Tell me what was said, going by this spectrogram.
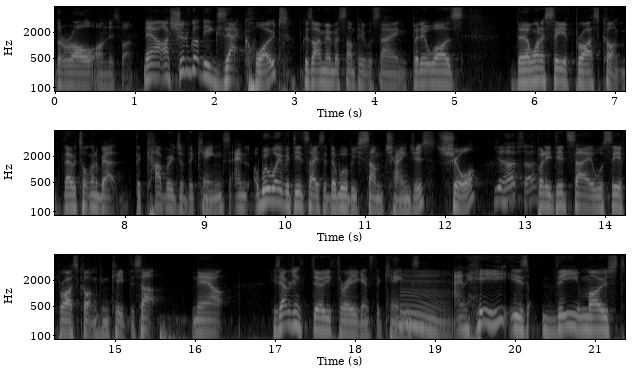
the role on this one. Now, I should have got the exact quote because I remember some people saying, but it was they want to see if Bryce Cotton. They were talking about the coverage of the Kings, and Will Weaver did say that there will be some changes, sure, You'd hope so. but he did say we'll see if Bryce Cotton can keep this up. Now, he's averaging 33 against the Kings, and he is the most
